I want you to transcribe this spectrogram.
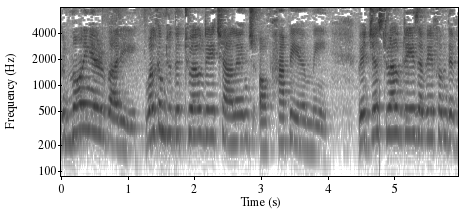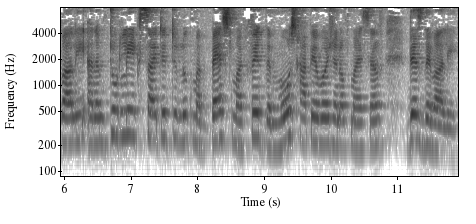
Good morning, everybody. Welcome to the 12 day challenge of Happier Me. We're just 12 days away from Diwali, and I'm totally excited to look my best, my fit, the most happier version of myself this Diwali.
